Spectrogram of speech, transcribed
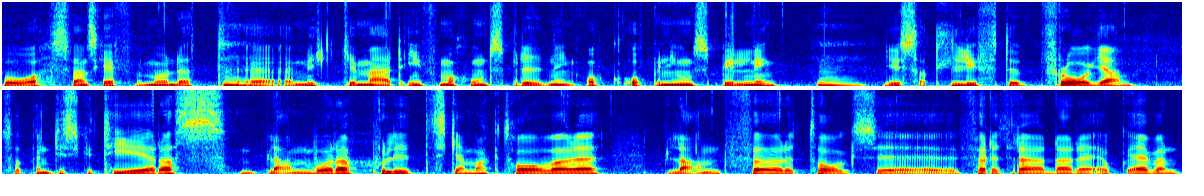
på Svenska FN-förbundet Mm. eh, mycket med informationsspridning och opinionsbildning. Mm. Just att lyfta upp frågan så att den diskuteras bland våra politiska makthavare, bland företagsföreträdare och även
